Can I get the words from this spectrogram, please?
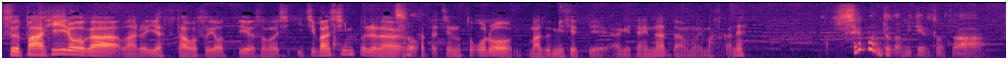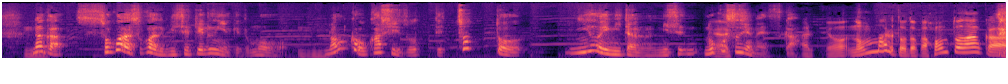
スーパーヒーローが悪いやつ倒すよっていう、そのし一番シンプルな形のところをまず見せてあげたいなとは思いますかね。セブンとか見てるとさ、うなん、か、そこはそこで見せてるんやけども、うん。なんかおかしいぞって、ちょっと、匂いみたいなの見せ、残すじゃないですか。あるよ。ノンマルトとか、ほんとなんか、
